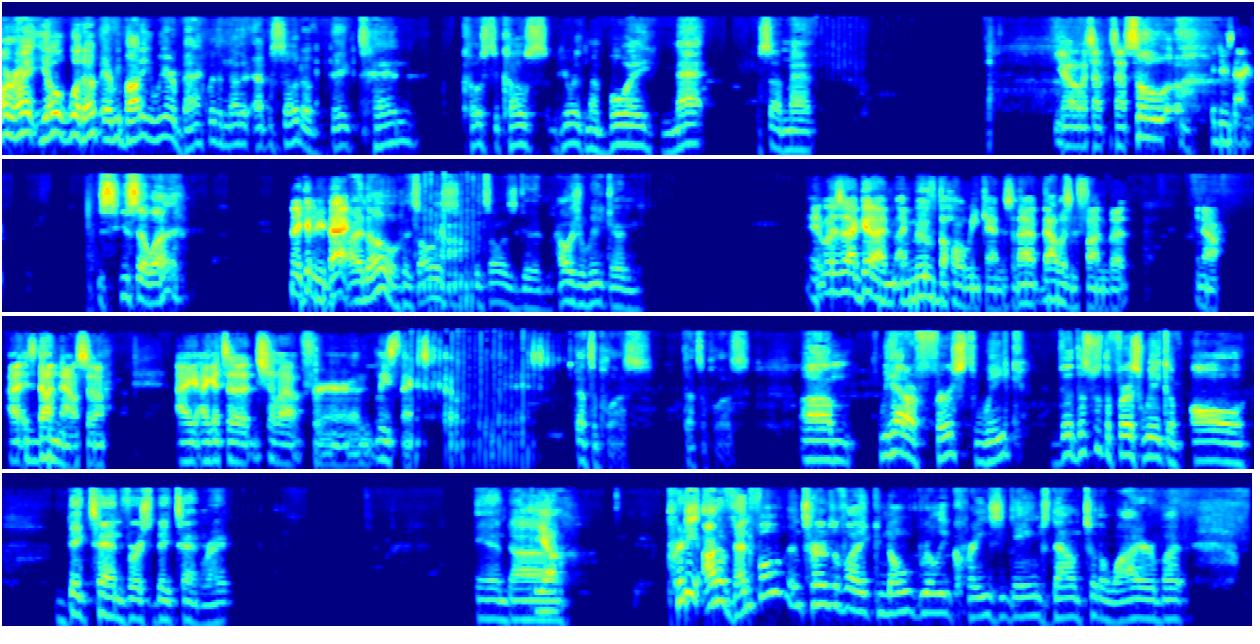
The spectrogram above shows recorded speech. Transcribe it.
All right, yo, what up, everybody? We are back with another episode of Big Ten Coast to Coast. I'm here with my boy Matt. What's up, Matt? Yo, what's up? What's up? So, Good to be back. you said what? Hey, good to be back. I know it's always it's always good. How was your weekend? It was uh, good. I, I moved the whole weekend, so that that wasn't fun. But you know, I, it's done now, so I, I get to chill out for at least the next That's a plus. That's a plus. Um, we had our first week. Th- This was the first week of all Big Ten versus Big Ten, right? And uh, Yep. pretty uneventful in terms of like no really crazy games down to the wire, but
